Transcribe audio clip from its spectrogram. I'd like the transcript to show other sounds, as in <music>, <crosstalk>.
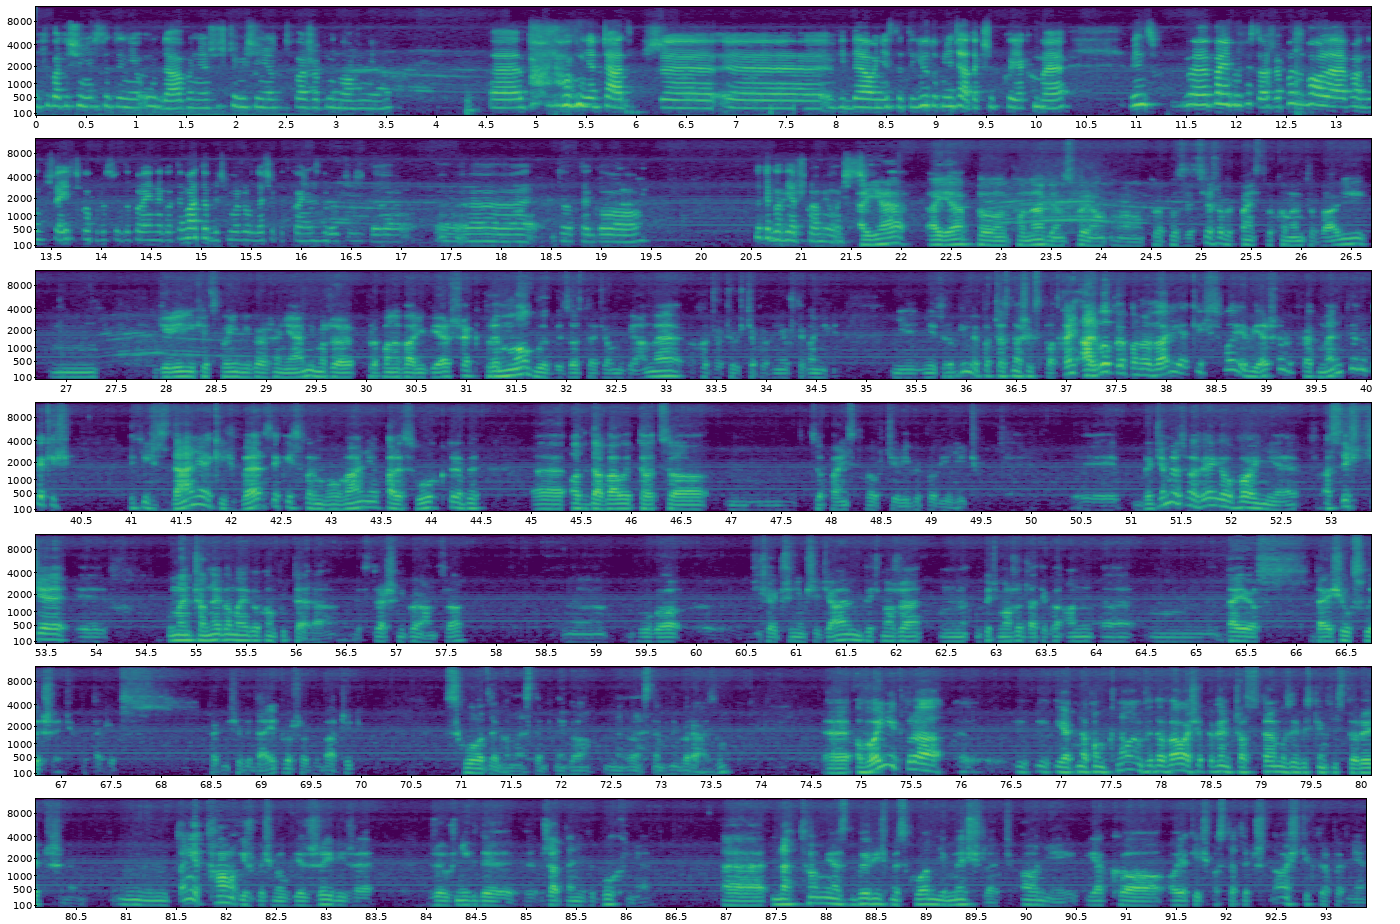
I chyba to się niestety nie uda, ponieważ jeszcze mi się nie odtwarza ponownie. E, <laughs> ponownie czat przy e, wideo. Niestety YouTube nie działa tak szybko jak my. Więc e, panie profesorze, pozwolę panu przejść po prostu do kolejnego tematu. Być może uda się pod koniec wrócić do, do tego do tego wiersza miłości. A ja, a ja ponawiam swoją propozycję, żeby Państwo komentowali mm, dzielili się swoimi wrażeniami, może proponowali wiersze, które mogłyby zostać omówione, choć oczywiście pewnie już tego nie, nie, nie zrobimy podczas naszych spotkań, albo proponowali jakieś swoje wiersze lub fragmenty lub jakieś, jakieś zdania, jakiś wers, jakieś sformułowanie, parę słów, które by e, oddawały to, co, co Państwo chcieli wypowiedzieć. E, będziemy rozmawiali o wojnie w asyście e, umęczonego mojego komputera. Jest strasznie gorąco. E, długo e, dzisiaj przy nim siedziałem. Być może, mm, być może dlatego on e, mm, daje, daje się usłyszeć. Tak, jest, tak mi się wydaje. Proszę wybaczyć. Schłodzę go następnego, następnego razu. O wojnie, która, jak napomknąłem, wydawała się pewien czas temu zjawiskiem historycznym. Mm, to nie to, iż byśmy uwierzyli, że, że już nigdy żadna nie wybuchnie, natomiast byliśmy skłonni myśleć o niej jako o jakiejś ostateczności, która pewnie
